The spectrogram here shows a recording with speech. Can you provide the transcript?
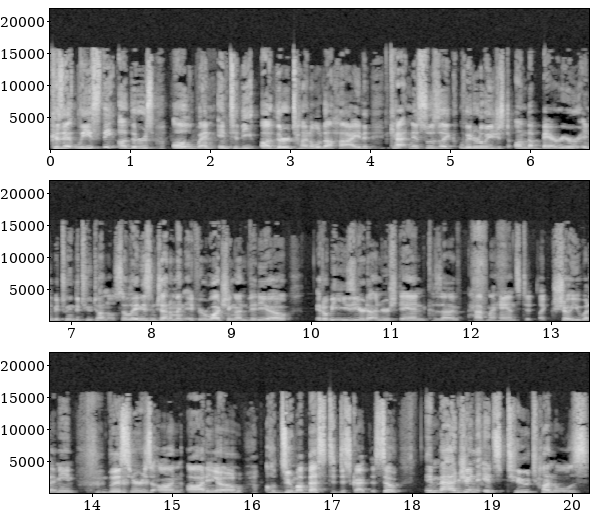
Because at least the others all went into the other tunnel to hide. Katniss was like literally just on the barrier in between the two tunnels. So, ladies and gentlemen, if you're watching on video, it'll be easier to understand because I have my hands to like show you what I mean. Listeners on audio, I'll do my best to describe this. So, imagine it's two tunnels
